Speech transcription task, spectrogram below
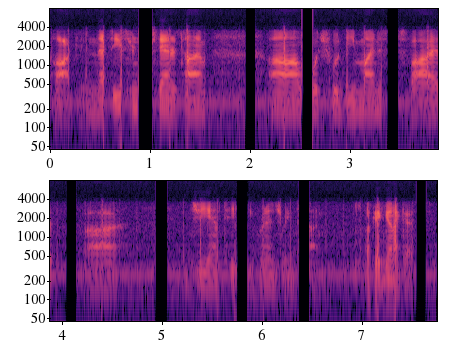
o'clock. And that's Eastern Standard Time, uh, which would be minus 5 uh, GMT, Greenwich Mean Time. Okay, good night, guys.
